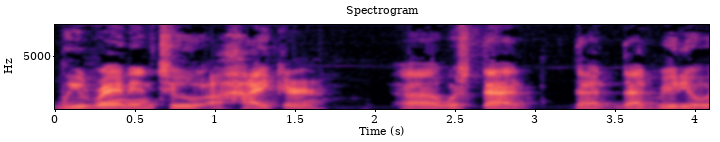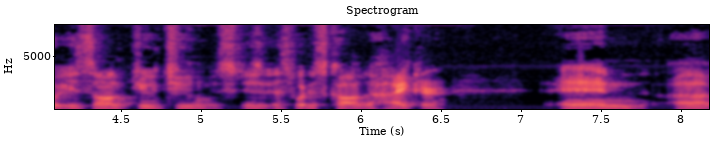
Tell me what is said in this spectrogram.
we ran into a hiker, uh, which that that that video is on YouTube. It's, it's what it's called, the hiker and uh,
